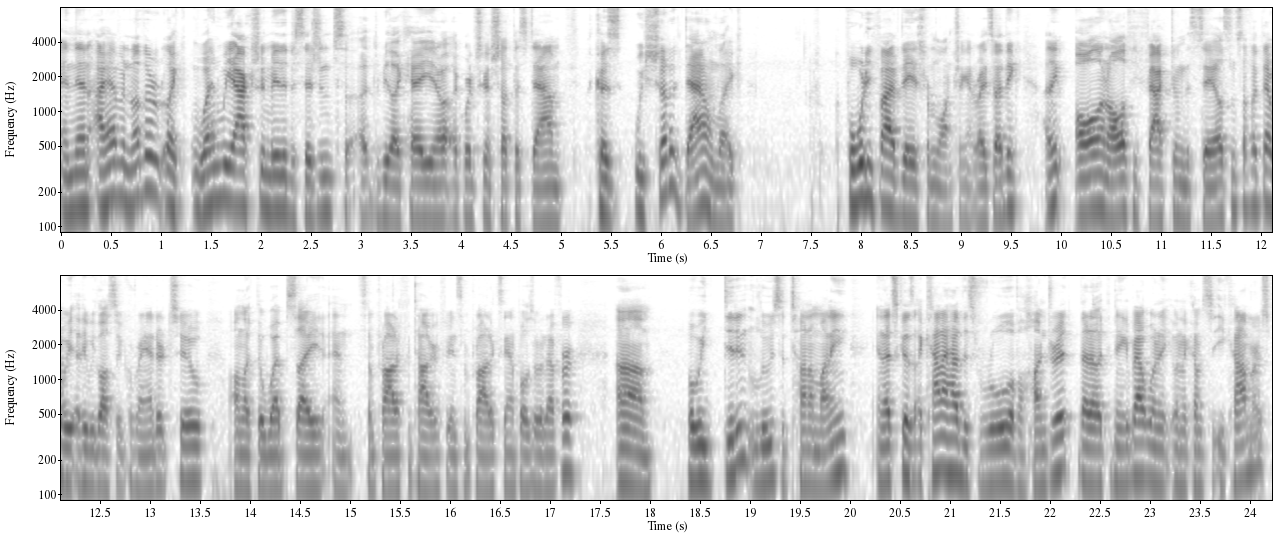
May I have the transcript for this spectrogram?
and then i have another like when we actually made the decision to, uh, to be like hey you know like we're just going to shut this down because we shut it down like 45 days from launching it right? So i think i think all in all if you factor in the sales and stuff like that we i think we lost a grand or two on like the website and some product photography and some product samples or whatever. Um but we didn't lose a ton of money and that's because i kind of have this rule of 100 that i like to think about when it, when it comes to e-commerce.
